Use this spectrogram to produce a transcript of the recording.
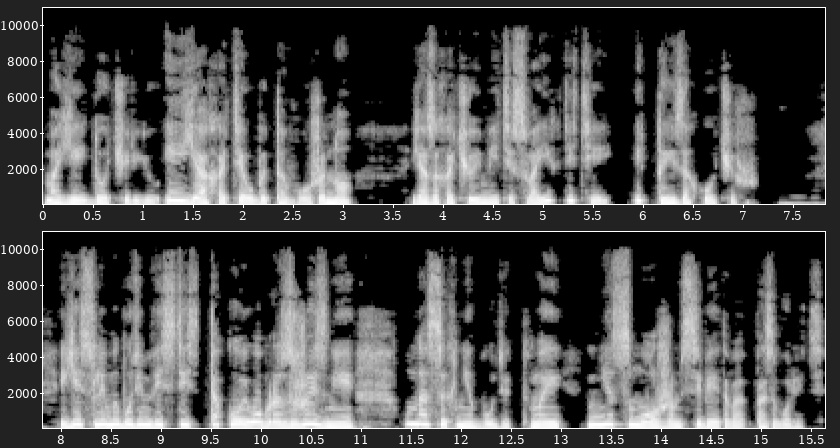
моей дочерью, и я хотел бы того же, но я захочу иметь и своих детей, и ты захочешь. Если мы будем вести такой образ жизни, у нас их не будет. Мы не сможем себе этого позволить.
